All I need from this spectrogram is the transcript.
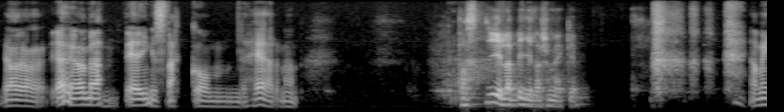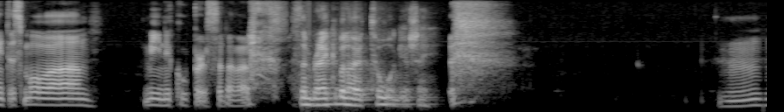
ja, ja, ja, ja men det är inget snack om det här men, Fast du gillar bilar så mycket. ja, men inte små uh, Mini Coopers eller vad Unbreakable har ju ett tåg i sig. mm.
